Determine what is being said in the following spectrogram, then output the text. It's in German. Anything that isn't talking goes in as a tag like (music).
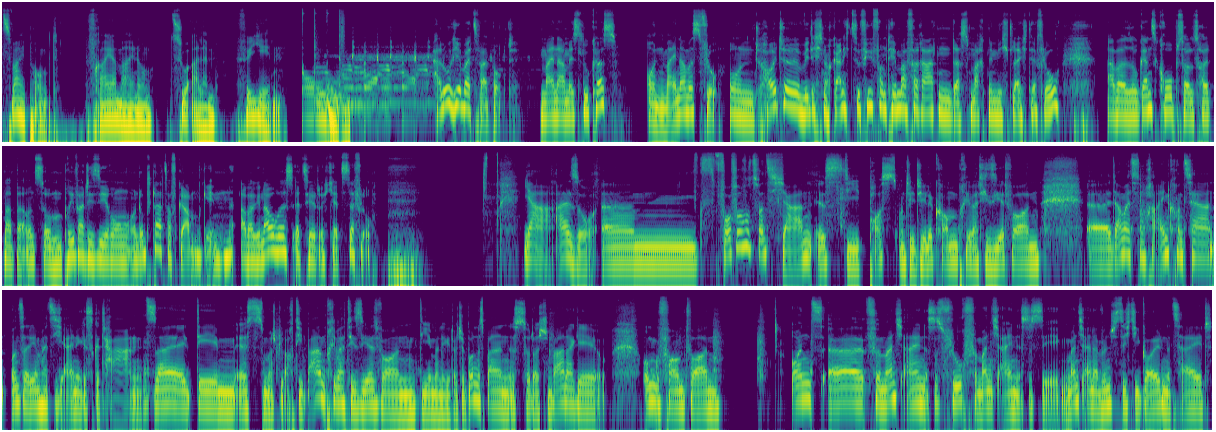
2. Punkt. Freie Meinung zu allem für jeden. Hallo hier bei 2. Punkt. Mein Name ist Lukas. Und mein Name ist Flo. Und heute will ich noch gar nicht zu viel vom Thema verraten, das macht nämlich gleich der Flo. Aber so ganz grob soll es heute mal bei uns um Privatisierung und um Staatsaufgaben gehen. Aber genaueres erzählt euch jetzt der Flo. Ja, also, ähm, vor 25 Jahren ist die Post und die Telekom privatisiert worden. Äh, damals noch ein Konzern und seitdem hat sich einiges getan. Seitdem ist zum Beispiel auch die Bahn privatisiert worden. Die ehemalige Deutsche Bundesbahn ist zur Deutschen Bahn AG umgeformt worden. Und äh, für manch einen ist es Fluch, für manch einen ist es Segen. Manch einer wünscht sich die goldene Zeit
